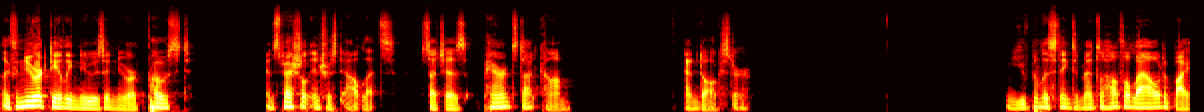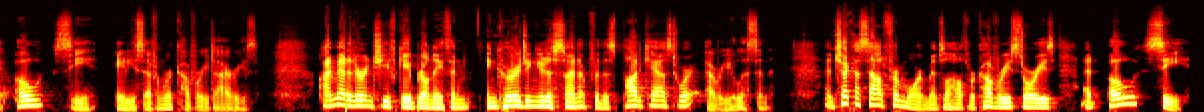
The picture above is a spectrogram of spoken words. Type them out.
like the New York Daily News and New York Post, and special interest outlets such as Parents.com and Dogster. You've been listening to Mental Health Aloud by OC87 Recovery Diaries. I'm editor in chief Gabriel Nathan, encouraging you to sign up for this podcast wherever you listen. And check us out for more mental health recovery stories at OC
